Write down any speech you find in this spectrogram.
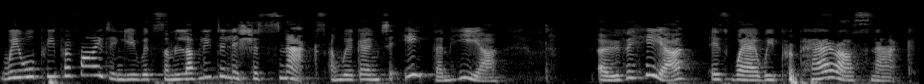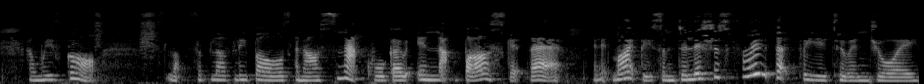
we will be providing you with some lovely delicious snacks and we're going to eat them here. Over here is where we prepare our snack and we've got lots of lovely bowls and our snack will go in that basket there and it might be some delicious fruit that for you to enjoy.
